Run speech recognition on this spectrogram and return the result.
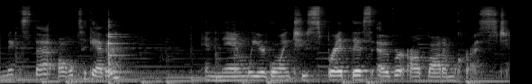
mix that all together and then we are going to spread this over our bottom crust.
